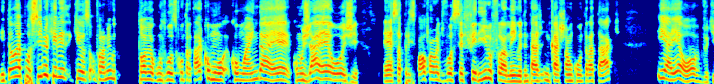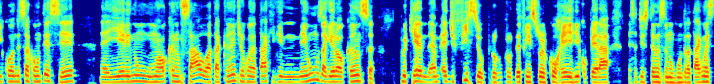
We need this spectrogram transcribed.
Então é possível que, ele, que o Flamengo tome alguns gols contra-ataque, como, como ainda é, como já é hoje, essa principal forma de você ferir o Flamengo, tentar encaixar um contra-ataque. E aí é óbvio que quando isso acontecer é, e ele não, não, alcançar o atacante no contra-ataque, que nenhum zagueiro alcança, porque é, é difícil para o defensor correr e recuperar essa distância num contra-ataque, mas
